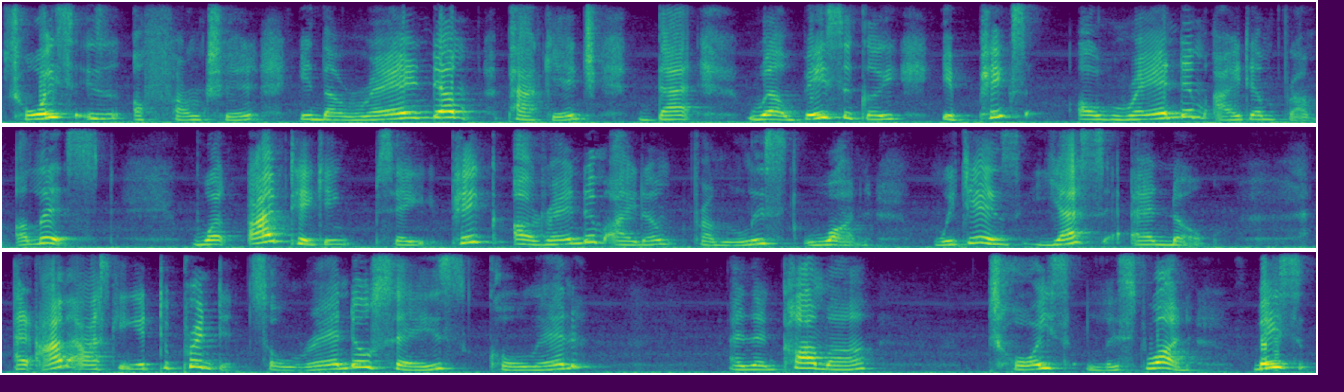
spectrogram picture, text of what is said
Choice is a function in the random package that, well, basically, it picks a random item from a list. What I'm taking, say, pick a random item from list one, which is yes and no. And I'm asking it to print it. So rando says colon and then comma choice list one. Basically,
